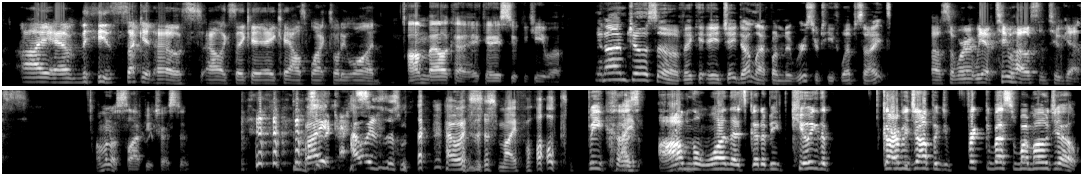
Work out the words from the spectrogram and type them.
I am the second host, Alex, aka Chaos Black Twenty One. I'm Malachi, aka Sukikiba. And I'm Joseph, aka Jay Dunlap on the Rooster Teeth website. Uh, so we're we have two hosts and two guests. I'm gonna slap you, Tristan. Why? How is this? My, how is this my fault? Because I'm the one that's gonna be queuing the garbage up and you freaking mess with my mojo.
